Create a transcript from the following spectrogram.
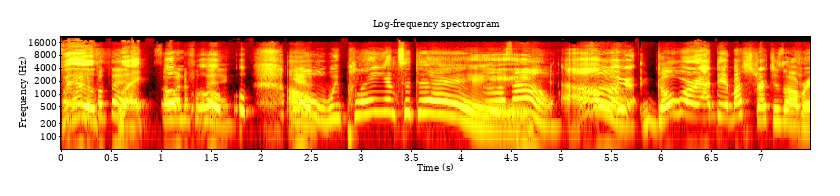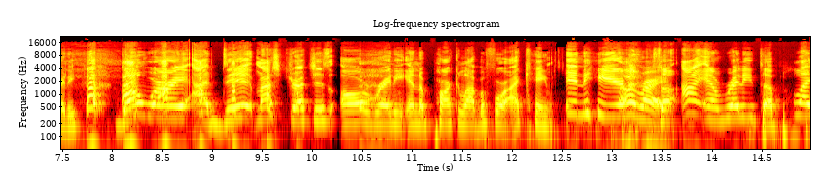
A wonderful thing. like It's a wonderful thing. Oh, we playing today. Oh, it's on. Oh, go worry. I did my stretches already. Don't worry. I did my stretches already in the parking lot before I came in here. All right. So I am ready to play.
